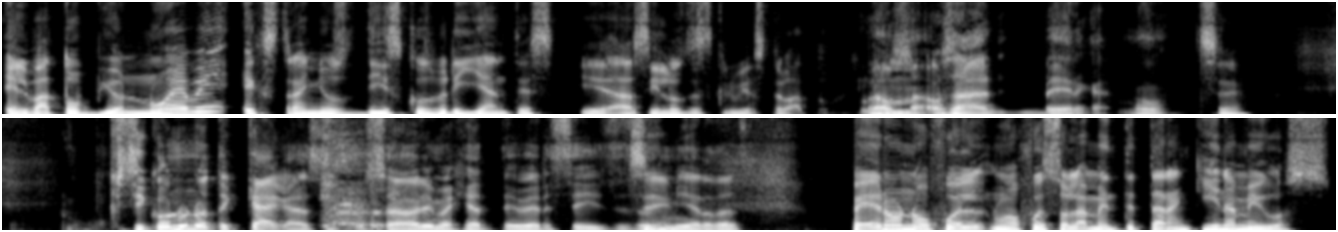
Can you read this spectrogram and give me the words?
el vato vio nueve extraños discos brillantes y así los describió este vato. No, ma- o sea, verga, no. Sí. Si con uno te cagas, o sea, ahora imagínate ver seis de esas Sí. mierdas. Pero no fue, no fue solamente Taranquín, amigos.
